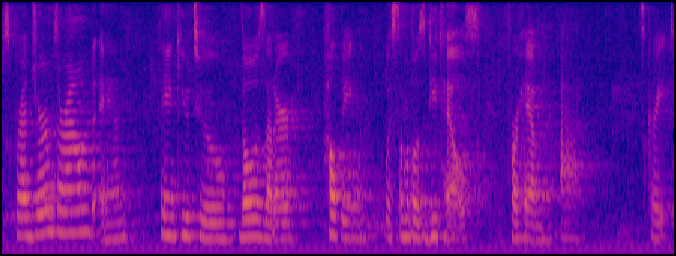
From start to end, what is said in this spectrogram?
spread germs around. And thank you to those that are helping with some of those details for him. Uh, it's great.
